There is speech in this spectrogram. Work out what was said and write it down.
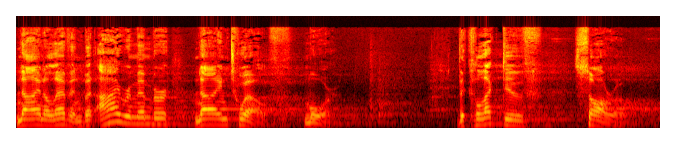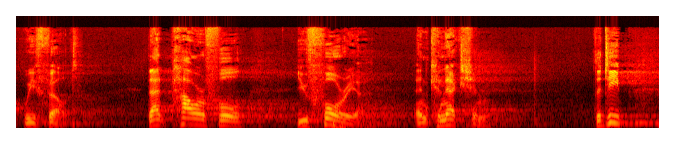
9 11, but I remember 9 12 more. The collective sorrow we felt, that powerful euphoria and connection, the deep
